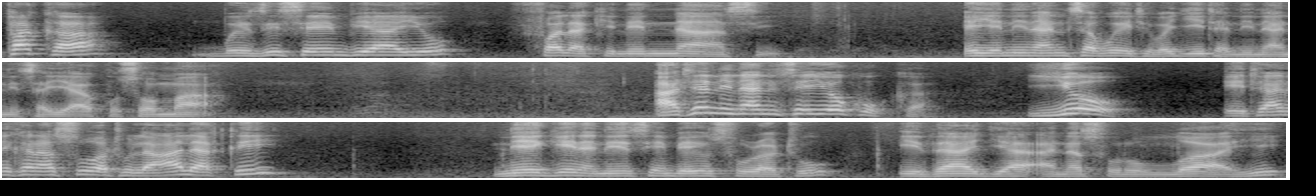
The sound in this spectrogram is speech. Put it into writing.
paka bwe zisembyayo falaki nenansi eyo ninanisa bwetyo bagiyita ninanisa yakusoma ate ninanisa eyokukka yo etandika na suratu lalaki negenda nesembyayo suratu idha jaa nasuru llahi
